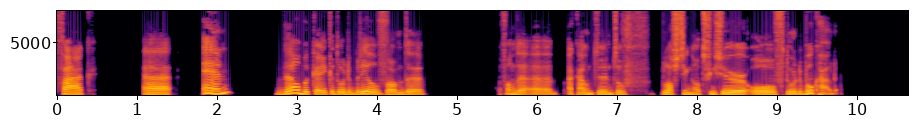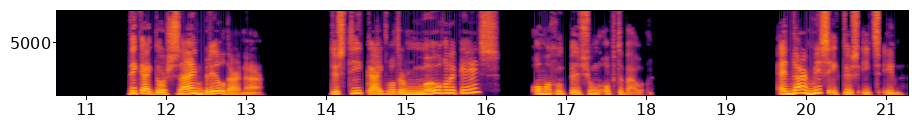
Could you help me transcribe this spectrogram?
vaak. Uh, en wel bekeken door de bril van de, van de accountant of belastingadviseur of door de boekhouder. Die kijkt door zijn bril daarnaar. Dus die kijkt wat er mogelijk is om een goed pensioen op te bouwen. En daar mis ik dus iets in.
